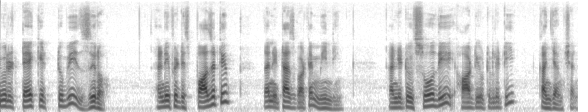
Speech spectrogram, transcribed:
will take it to be 0 and if it is positive then it has got a meaning and it will show the hot utility consumption.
